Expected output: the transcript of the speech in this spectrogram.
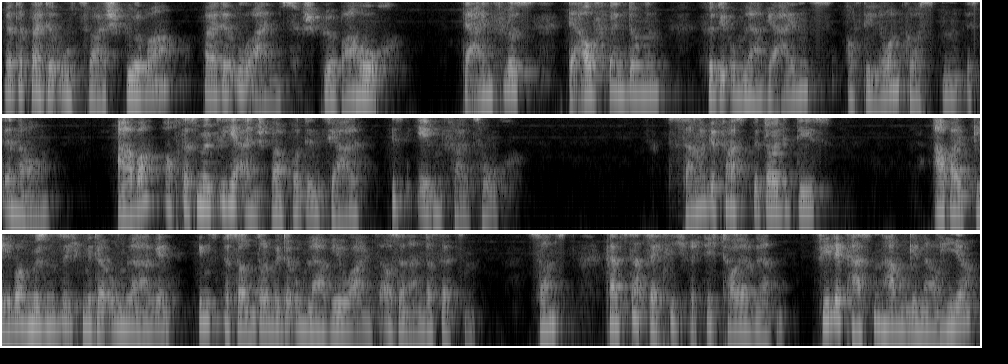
wird er bei der U2 spürbar, bei der U1 spürbar hoch. Der Einfluss der Aufwendungen für die Umlage 1 auf die Lohnkosten ist enorm. Aber auch das mögliche Einsparpotenzial ist ebenfalls hoch. Zusammengefasst bedeutet dies, Arbeitgeber müssen sich mit der Umlage insbesondere mit der Umlage U1 auseinandersetzen. Sonst kann es tatsächlich richtig teuer werden. Viele Kassen haben genau hier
